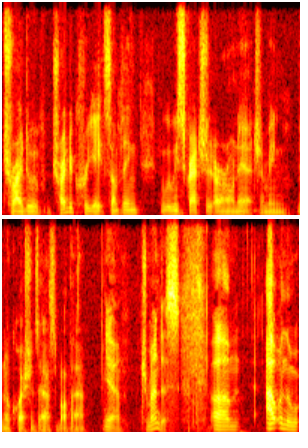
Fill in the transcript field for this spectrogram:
tried to tried to create something. We scratched our own itch. I mean, no questions asked about that. Yeah, tremendous. Um, out in the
